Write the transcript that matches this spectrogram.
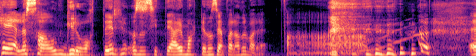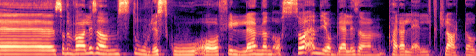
Hele salen gråter, og så sitter jeg og Martin og ser på hverandre og bare faen. Eh, så det var liksom store sko å fylle, men også en jobb jeg liksom parallelt klarte å,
